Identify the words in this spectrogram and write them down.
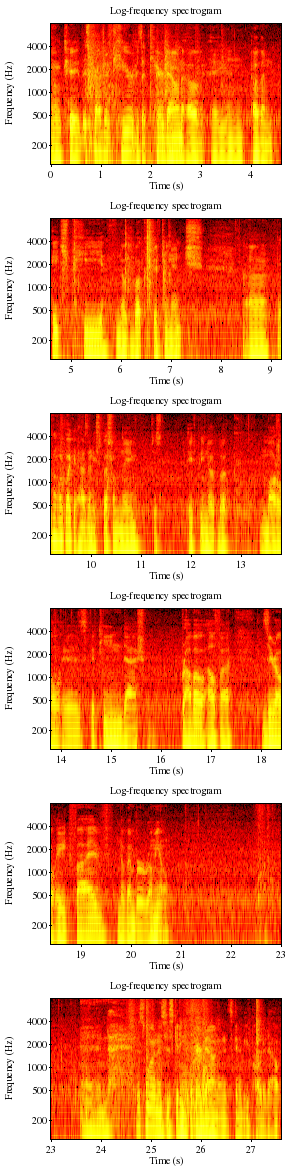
Okay, this project here is a teardown of a of an HP notebook, 15 inch. Uh, doesn't look like it has any special name, just HP notebook. Model is 15 Bravo Alpha 085 November Romeo. And this one is just getting a teardown and it's going to be parted out.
